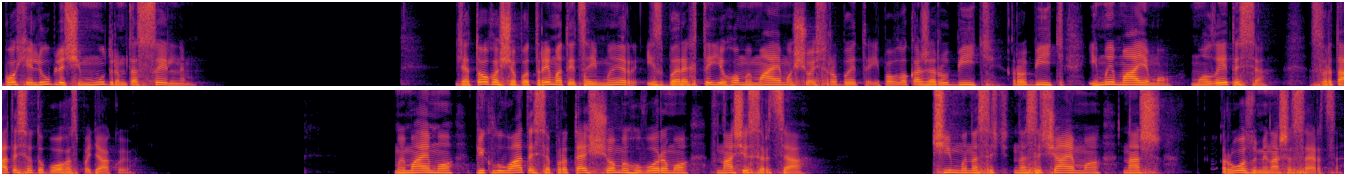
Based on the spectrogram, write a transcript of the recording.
Бог є люблячим, мудрим та сильним. Для того, щоб отримати цей мир і зберегти його, ми маємо щось робити. І Павло каже: робіть, робіть. І ми маємо молитися, звертатися до Бога з подякою. Ми маємо піклуватися про те, що ми говоримо в наші серця, чим ми насичаємо наш розум і наше серце.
